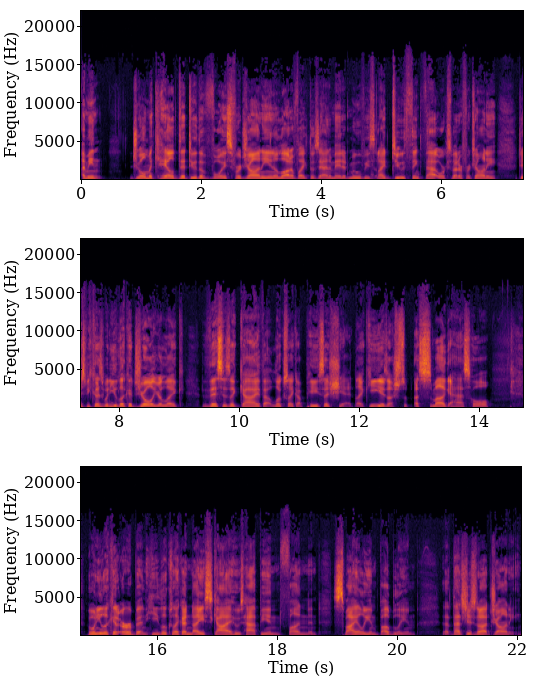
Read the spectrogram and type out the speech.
I mean, Joel McHale did do the voice for Johnny in a lot of like those animated movies, and I do think that works better for Johnny. Just because when you look at Joel, you're like, this is a guy that looks like a piece of shit. Like he is a, a smug asshole but when you look at Urban, he looks like a nice guy who's happy and fun and smiley and bubbly, and that, that's just not Johnny.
